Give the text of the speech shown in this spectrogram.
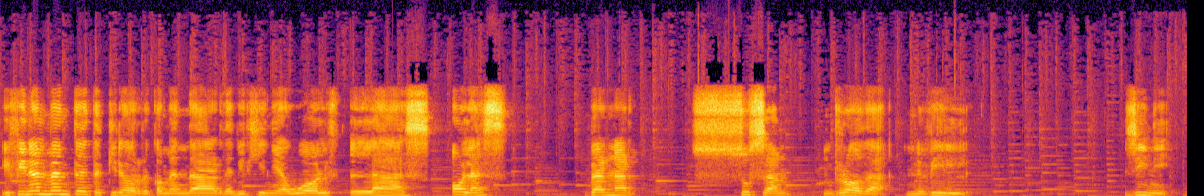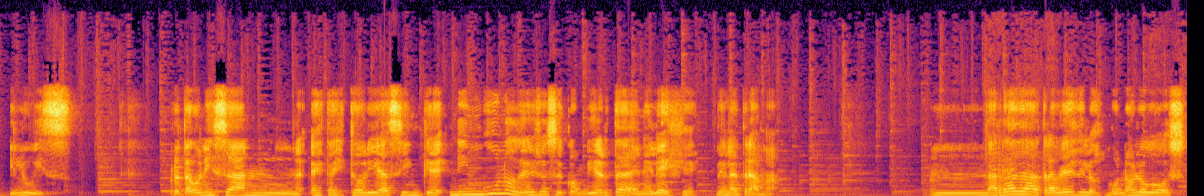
Y finalmente te quiero recomendar de Virginia Woolf Las Olas, Bernard, Susan, Rhoda, Neville, Ginny y Luis protagonizan esta historia sin que ninguno de ellos se convierta en el eje de la trama. Mm, narrada a través de los monólogos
